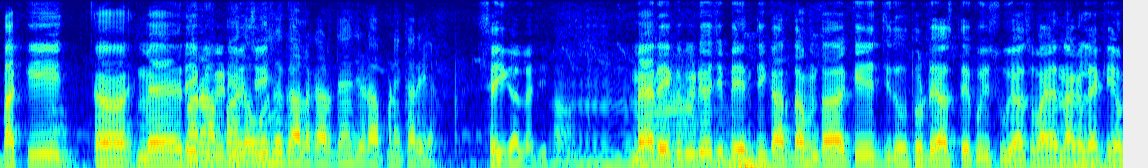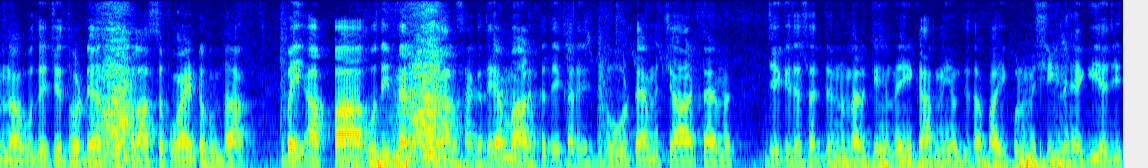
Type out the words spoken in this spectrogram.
ਬਾਕੀ ਮੈਂ ਪਰ ਰੇਕ ਆਪਾਂ ਵੀਡੀਓ ਤਾਂ 'ਚ ਉਸ ਗੱਲ ਕਰਦੇ ਆ ਜਿਹੜਾ ਆਪਣੇ ਘਰੇ ਆ। ਸਹੀ ਗੱਲ ਹੈ ਜੀ। ਹਾਂ। ਮੈਂ ਹਰੇਕ ਵੀਡੀਓ 'ਚ ਬੇਨਤੀ ਕਰਦਾ ਹੁੰਦਾ ਕਿ ਜਦੋਂ ਤੁਹਾਡੇ ਵਾਸਤੇ ਕੋਈ ਸੂਆ ਸਵਾਇਆ ਨਗ ਲੈ ਕੇ ਆਉਣਾ ਉਹਦੇ 'ਚ ਤੁਹਾਡੇ ਵਾਸਤੇ ਪਲੱਸ ਪੁਆਇੰਟ ਹੁੰਦਾ। ਬਈ ਆਪਾਂ ਉਹਦੀ ਮਿਲਕਿੰਗ ਕਰ ਸਕਦੇ ਆ ਮਾਲਕ ਦੇ ਘਰੇ। ਦੋ ਟਾਈਮ ਚਾਰ ਟਾਈਮ ਜੇ ਕਿਸੇ ਸੱਜਣ ਨੂੰ ਮਿਲਕਿੰਗ ਨਹੀਂ ਕਰਨੀ ਆਉਂਦੀ ਤਾਂ ਬਾਈ ਕੋਲ ਮਸ਼ੀਨ ਹੈਗੀ ਆ ਜੀ।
